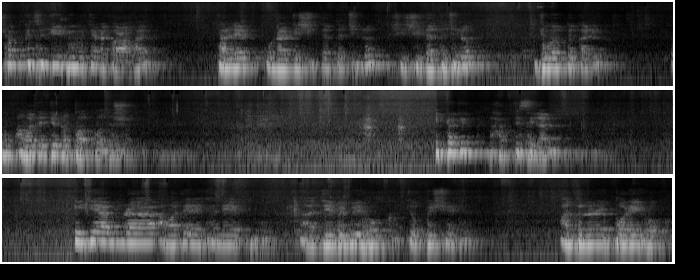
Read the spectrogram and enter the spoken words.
সব কিছু যদি বিবেচনা করা হয়, তাহলে ওনার যে সিদ্ধান্ত ছিল, সেই সিদ্ধান্ত ছিল যুগান্তকারী এবং আমাদের জন্য পথ প্রদর্শক। একটু আগে ভাবতেছিলাম এই যে আমরা আমাদের এখানে যেভাবে হোক চব্বিশের আন্দোলনের পরেই হোক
